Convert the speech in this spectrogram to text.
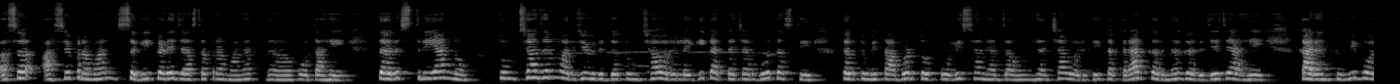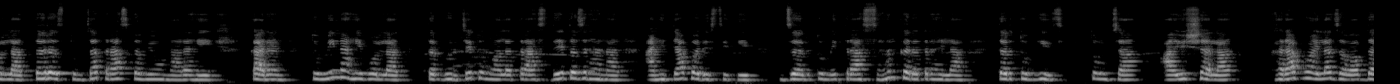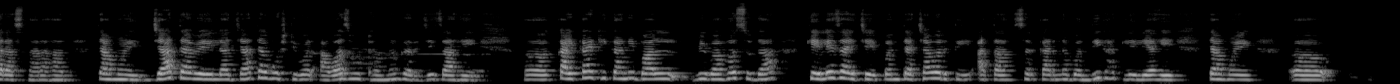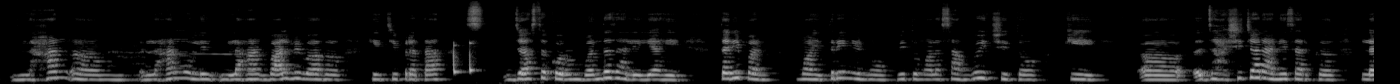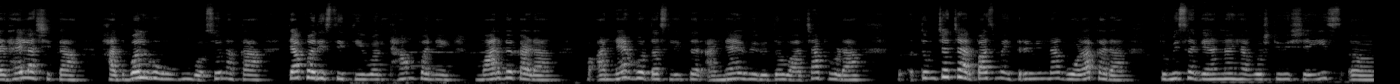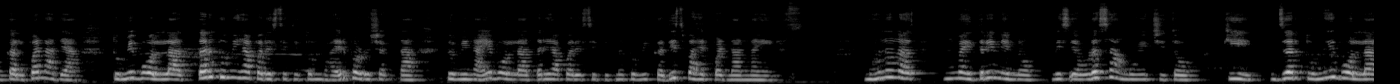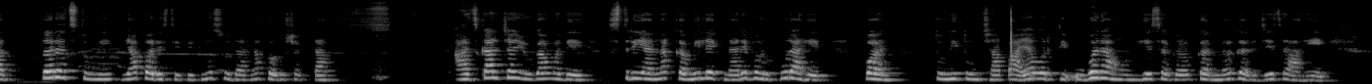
असं असे प्रमाण सगळीकडे जास्त प्रमाणात होत आहे. तर स्त्रियांनो, तुमच्या जर मर्जीविरुद्ध तुमच्यावर लैंगिक अत्याचार होत असतील, तर तुम्ही ताबडतोब पोलीस ठाण्यात जाऊन ह्याच्यावरती तक्रार करणं गरजेचे आहे. कारण तुम्ही बोललात तरच तुमचा त्रास कमी होणार आहे. कारण तुम्ही नाही बोललात तर घरचे तुम्हाला त्रास देतच राहणार आणि त्या परिस्थितीत जर तुम्ही त्रास सहन करत राहिला, तर तुम्हीच तुमच्या आयुष्याला खराब व्हायला जबाबदार असणार आहात. त्यामुळे ज्या त्या वेळेला ज्या त्या गोष्टीवर आवाज उठवणं गरजेचं आहे. काय काही-काही ठिकाणी बालविवाहसुद्धा केले जायचे, पण त्याच्यावरती आता सरकारनं बंदी घातलेली आहे. त्यामुळे लहान लहान मुली लहान बालविवाह हीची प्रथा जास्त करून बंद झालेली आहे. तरी पण मैत्रिणींनो, मी तुम्हाला सांगू इच्छितो की अ, झाशीच्या राणीसारखं लढायला शिका. हातबल होऊन बसू नका. त्या परिस्थितीवर ठामपणे मार्ग काढा. अन्याय होत असली तर अन्यायाविरुद्ध वाचा फोडा. तुमच्या 4-5 मैत्रिणींना गोळा करा. तुम्ही सगळ्यांना ह्या गोष्टीविषयी अ, कल्पना द्या. तुम्ही बोललात तर तुम्ही ह्या परिस्थितीतून बाहेर पडू शकता. तुम्ही नाही बोललात तर ह्या परिस्थितीतून तुम्ही कधीच बाहेर पडणार नाही. म्हणूनच मैत्रिणींनो, मी एवढं सांगू इच्छितो की जर तुम्ही बोललात तरच तुम्ही या परिस्थितीतनं सुधारणा करू शकता. आजकालच्या युगामध्ये स्त्रियांना कमी लेखणारे भरपूर आहेत. पण तुम्ही तुमच्या पायावरती उभं राहून हे सगळं करणं गरजेचं आहे.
